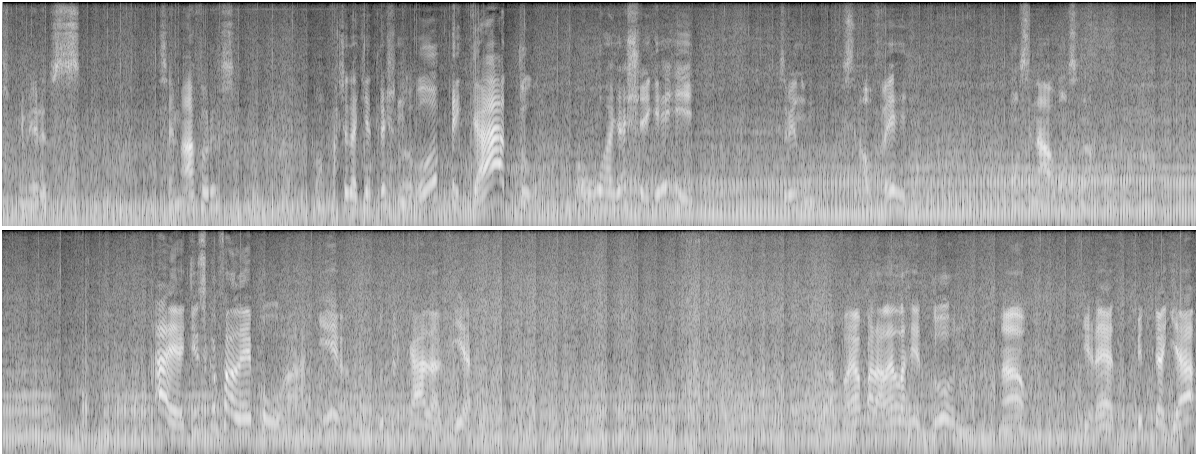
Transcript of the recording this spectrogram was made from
Os primeiros semáforos. Bom, a partir daqui é trecho novo. Obrigado! Porra, já cheguei subindo um sinal verde. Bom sinal, bom sinal. Ah, é disso que eu falei, porra. Aqui, ó, duplicada a via. Rafael Paralela Retorno. Não, direto. Pito Aguiar,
